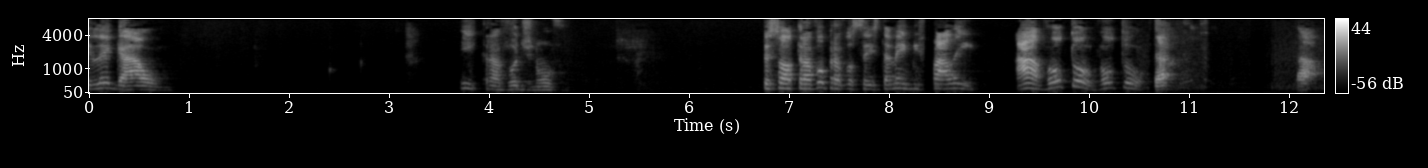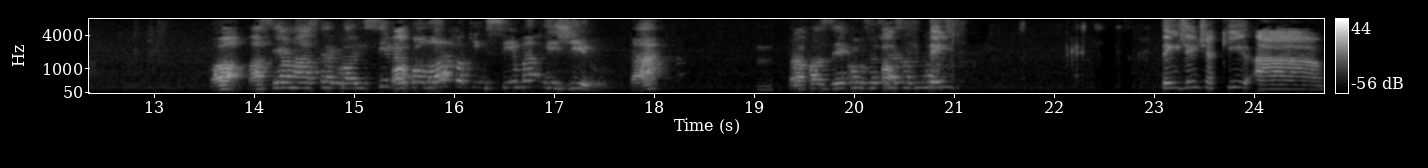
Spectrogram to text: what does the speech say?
Que legal. Ih, travou de novo. Pessoal, travou para vocês também? Me fala aí. Ah, voltou, voltou. Tá. Tá. Ó, passei a máscara agora em cima, Ó. eu coloco aqui em cima e giro, tá? Para fazer como se eu Ó, estivesse fazendo tem, tem gente aqui, a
